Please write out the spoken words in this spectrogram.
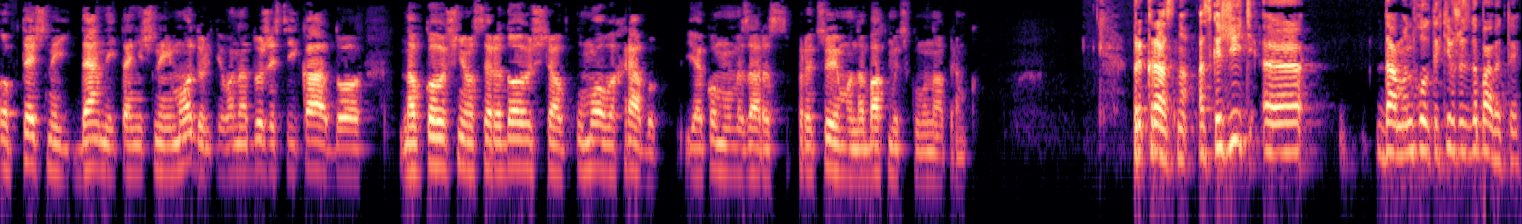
оптичний денний та нічний модуль, і вона дуже стійка до навколишнього середовища в умовах ребу, в якому ми зараз працюємо на Бахмутському напрямку. Прекрасно. А скажіть, е, да, Монгол, ти хотів щось додати?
